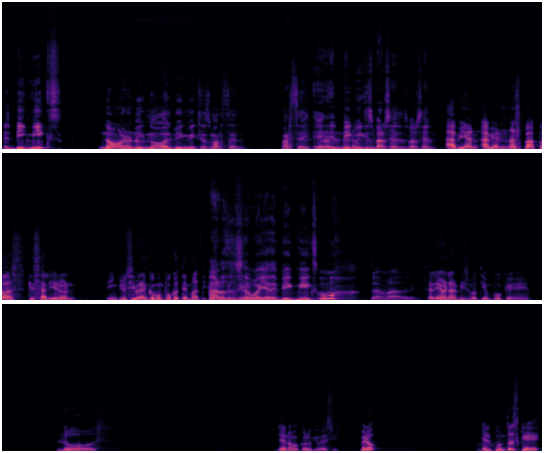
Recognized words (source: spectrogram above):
¿El Big Mix? No, no, el no. Big- no, el Big Mix es Marcel. Marcel. El, no, el no, Big no. Mix es Barcel, es Barcel. Habían, habían unas papas que salieron... Inclusive eran como un poco temáticas. Aros porque de cebolla de Big Mix. ¡Uh! ¡Ta madre! salieron al mismo tiempo que los... Ya no me acuerdo qué iba a decir. Pero el punto es que...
